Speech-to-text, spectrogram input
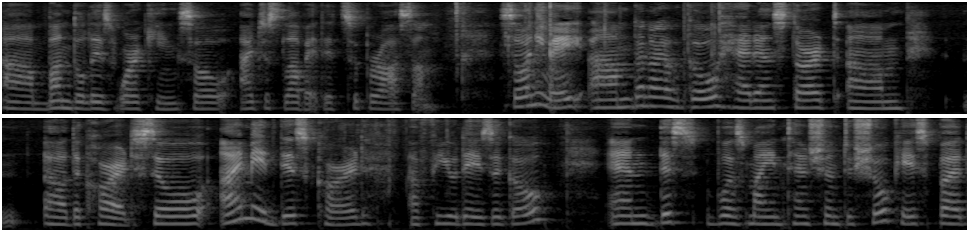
uh, bundle is working. So I just love it. It's super awesome. So anyway, I'm gonna go ahead and start um, uh, the card. So I made this card a few days ago and this was my intention to showcase but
